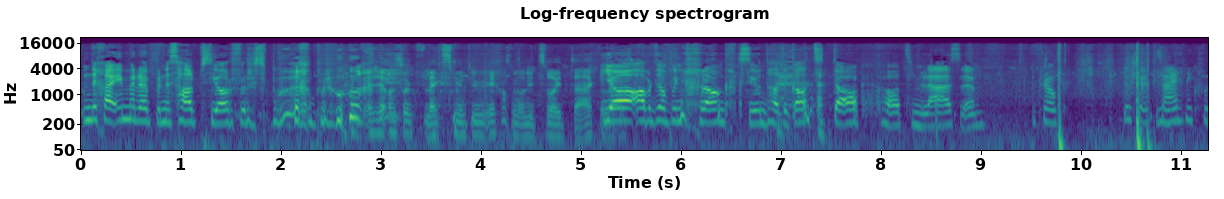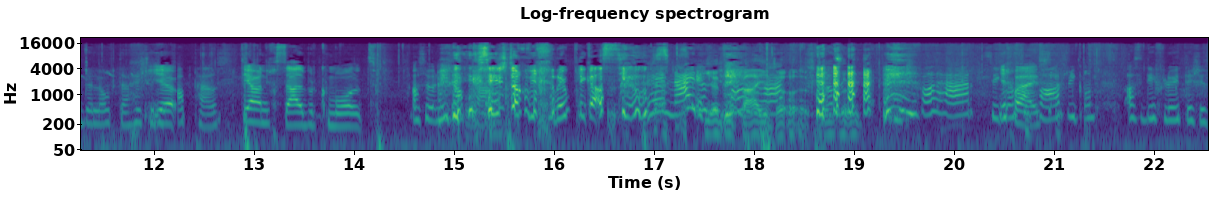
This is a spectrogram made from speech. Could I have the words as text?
Und ich habe immer etwa ein halbes Jahr für ein Buch gebraucht. ja auch so geflext mit ihm. Ich habe es mal in zwei Tagen Ja, aber da bin ich krank gewesen und hatte den ganzen Tag gehabt zum Lesen. Frage. Du hast eine Zeichnung von der Lotta. Hast du die Ja. abgehaust? Die habe ich selber gemalt. Also nicht Du abgehaust. siehst doch, wie krüppelig als die aus. Hey, nein, das Ja, ist die voll beiden. herzig. Also, Das ist voll herzig Ich und weiss. so farbig. Und, also die Flöte ist ein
